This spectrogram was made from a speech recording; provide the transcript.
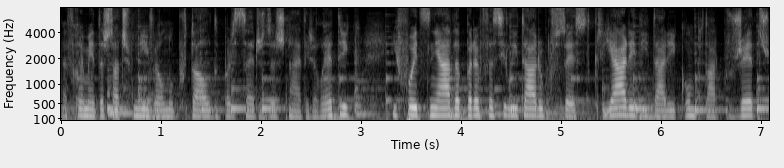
A ferramenta está disponível no portal de parceiros da Schneider Electric e foi desenhada para facilitar o processo de criar, editar e completar projetos,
